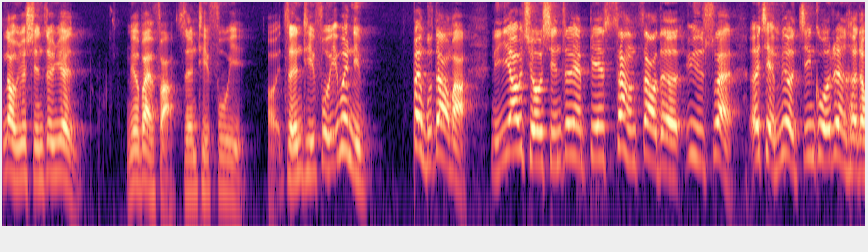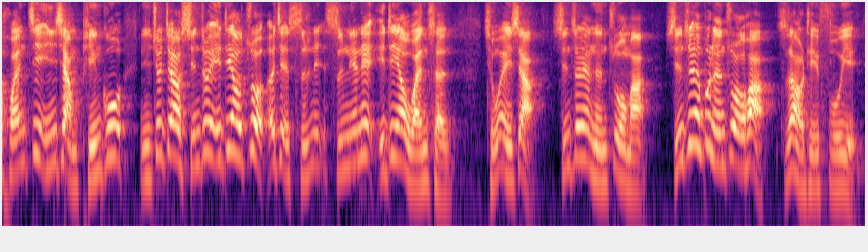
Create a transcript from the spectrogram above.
那我觉得行政院没有办法，只能提复议哦，只能提复议，因为你办不到嘛。你要求行政院编上造的预算，而且没有经过任何的环境影响评估，你就叫行政院一定要做，而且十年十年内一定要完成。请问一下，行政院能做吗？行政院不能做的话，只好提复议。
